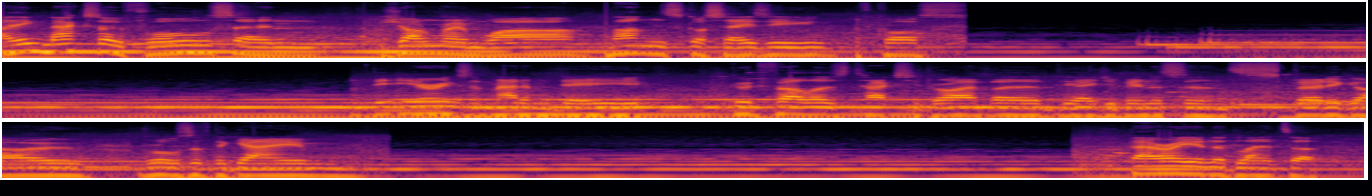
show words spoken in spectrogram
I think Max Ophüls and Jean Renoir, Martin Scorsese, of course. The Earrings of Madame de, Goodfellas, Taxi Driver, The Age of Innocence, Vertigo, Rules of the Game, Barry in Atlanta.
